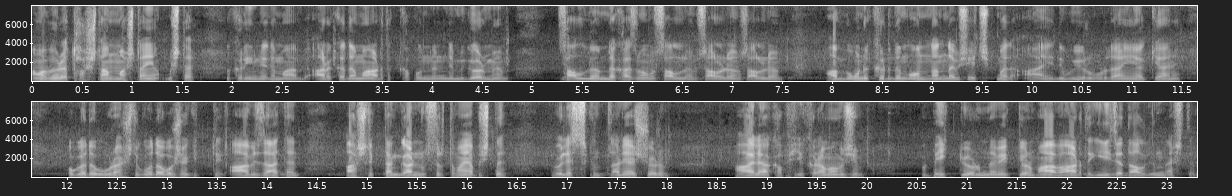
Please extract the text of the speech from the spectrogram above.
Ama böyle taştan maçtan yapmışlar. Kırayım dedim abi. Arkada mı artık kapının önünde mi görmüyorum. Sallıyorum da kazmamı sallıyorum sallıyorum sallıyorum. Abi onu kırdım ondan da bir şey çıkmadı. Haydi buyur buradan yak yani. O kadar uğraştık o da boşa gitti. Abi zaten açlıktan karnım sırtıma yapıştı. Böyle sıkıntılar yaşıyorum. Hala kapıyı kıramamışım. Bekliyorum da bekliyorum. Abi artık iyice dalgınlaştım.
